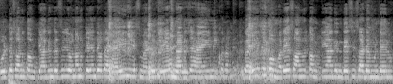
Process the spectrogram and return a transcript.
ਉਲਟੇ ਸਾਨੂੰ ਧਮਕੀਆਂ ਦਿੰਦੇ ਸੀ ਜੀ ਉਹਨਾਂ ਨੂੰ ਕਹਿੰਦੇ ਉਹ ਤਾਂ ਹੈ ਹੀ ਨਹੀਂ ਇਸ ਮੈਟਰ 'ਚ ਇਸ ਮੈਟਰ 'ਚ ਹੈ ਹੀ ਨਹੀਂ। ਗਲੀ 'ਚ ਘੁੰਮਦੇ ਸਾਨੂੰ ਧਮਕੀਆਂ ਦਿੰਦੇ ਸੀ ਸਾਡੇ ਮੁੰਡੇ ਨੂੰ।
